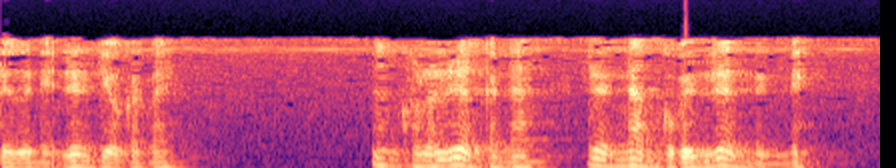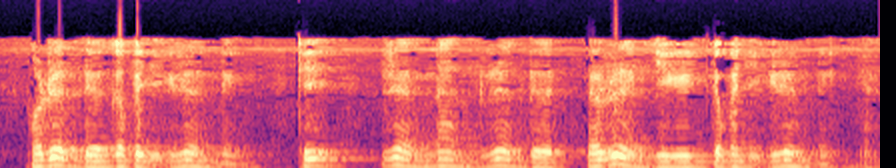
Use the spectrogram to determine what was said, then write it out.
เดินเนี่ย เรื่องเดียวกันไหมคนละเรื่องกันนะเรื่องนั่งก็เป็นเรื่องหนึ่งเนี่ยพอเรื่องเดินก็เป็นอีกเรื่องหนึ่ง ที่เรื่องนั่งเรื่องเดิน แล้วเรื่องยืนก็เป็นอีกเรื่องหนึ่งนะ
